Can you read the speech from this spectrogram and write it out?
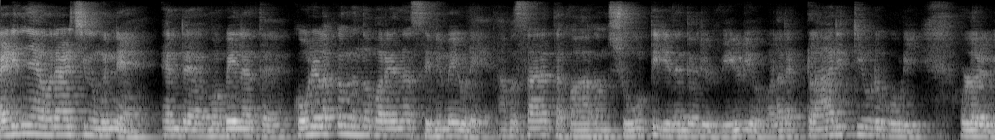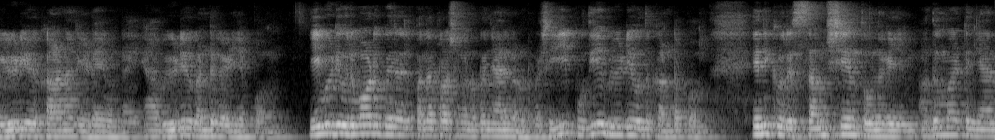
കഴിഞ്ഞ ഒരാഴ്ചക്ക് മുന്നേ എന്റെ മൊബൈലിനകത്ത് കോളിളക്കം എന്ന് പറയുന്ന സിനിമയുടെ അവസാനത്തെ ഭാഗം ഷൂട്ട് ചെയ്തതിന്റെ ഒരു വീഡിയോ വളരെ ക്ലാരിറ്റിയോട് കൂടി ഉള്ളൊരു വീഡിയോ കാണാൻ ഇടയുണ്ടായി. ആ വീഡിയോ കണ്ടു കഴിഞ്ഞപ്പം ഈ വീഡിയോ ഒരുപാട് പേര് പല പ്രാവശ്യം കണ്ടിട്ടുണ്ട് ഞാനും കണ്ടിട്ടുണ്ട്. പക്ഷേ ഈ പുതിയ വീഡിയോ ഒന്ന് കണ്ടപ്പം എനിക്കൊരു സംശയം തോന്നുകയും അതുമായിട്ട് ഞാൻ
